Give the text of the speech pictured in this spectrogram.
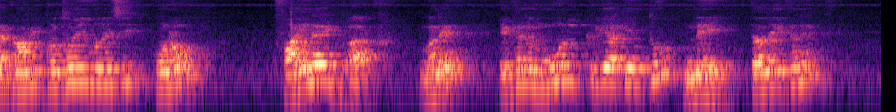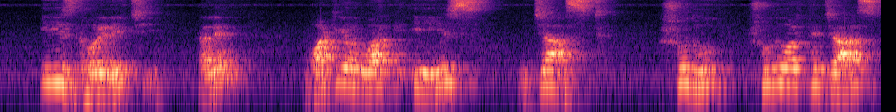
দেখো, আমি প্রথমেই বলেছি কোনো ফাইনাইট ভার্ব মানে এখানে মূল ক্রিয়া কিন্তু নেই। তাহলে এখানে ইজ ধরে নিচ্ছি। তাহলে what your work is just, শুধু শুধু অর্থে জাস্ট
